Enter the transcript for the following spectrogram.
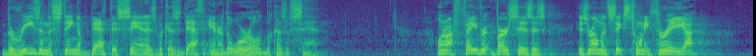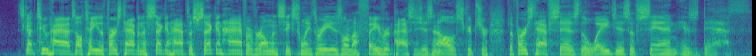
the reason the sting of death is sin is because death entered the world because of sin. One of my favorite verses is, is Romans 6.23. it's got two halves. I'll tell you the first half and the second half. The second half of Romans 6.23 is one of my favorite passages in all of Scripture. The first half says, the wages of sin is death.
